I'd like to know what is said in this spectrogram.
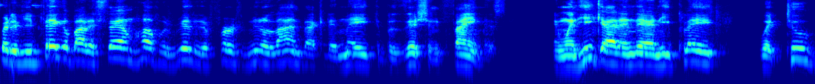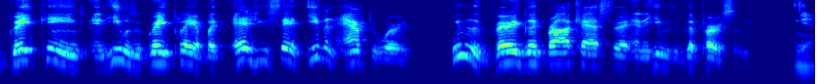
but if you think about it, Sam Huff was really the first middle linebacker that made the position famous. And when he got in there and he played with two great teams, and he was a great player. But as you said, even afterward, he was a very good broadcaster and he was a good person. Yeah.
